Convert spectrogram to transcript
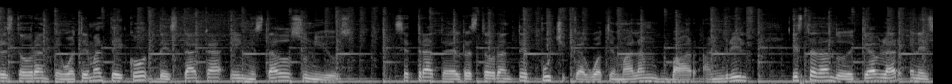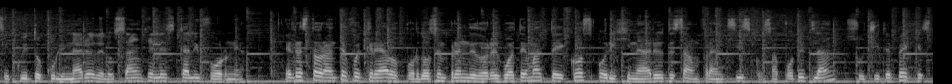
Restaurante guatemalteco destaca en Estados Unidos. Se trata del restaurante Puchica Guatemalan Bar and Grill está dando de qué hablar en el circuito culinario de Los Ángeles, California. El restaurante fue creado por dos emprendedores guatemaltecos originarios de San Francisco, Zapotitlán, Suchitepeques,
